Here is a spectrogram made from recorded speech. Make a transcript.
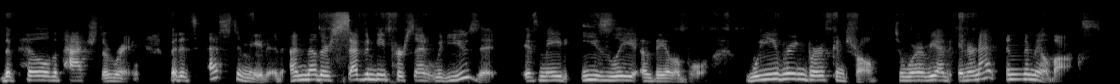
the pill, the patch, the ring. But it's estimated another 70% would use it if made easily available. We bring birth control to wherever you have internet and a mailbox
